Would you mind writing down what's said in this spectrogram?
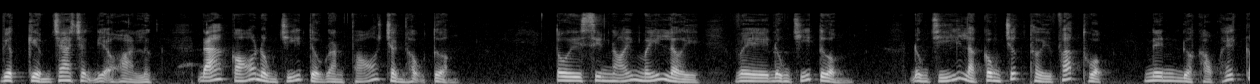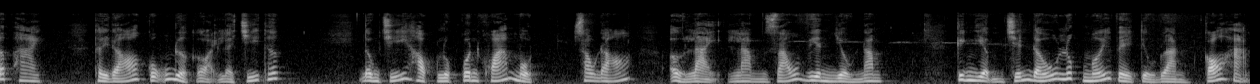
Việc kiểm tra trận địa hỏa lực đã có đồng chí tiểu đoàn phó Trần Hậu Tưởng. Tôi xin nói mấy lời về đồng chí Tưởng. Đồng chí là công chức thời Pháp thuộc nên được học hết cấp 2. Thời đó cũng được gọi là trí thức. Đồng chí học lục quân khóa 1, sau đó ở lại làm giáo viên nhiều năm. Kinh nghiệm chiến đấu lúc mới về tiểu đoàn có hạn,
